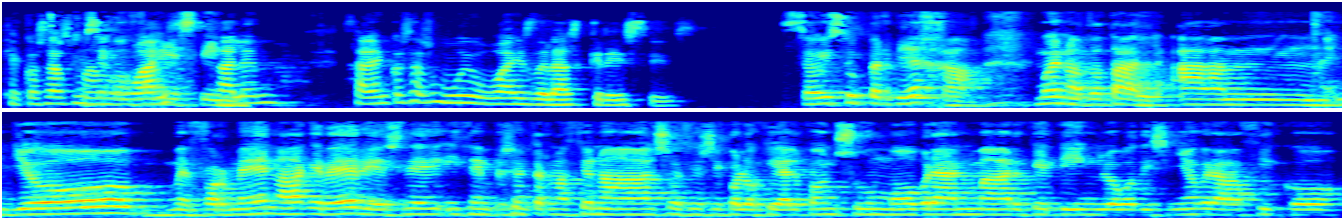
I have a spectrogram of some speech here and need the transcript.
Qué cosas más guays. Salen, salen cosas muy guays de las crisis. Soy súper vieja. Bueno, total. yo me formé, nada que ver, hice, impresión internacional, sociopsicología del consumo, brand marketing, luego diseño gráfico.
